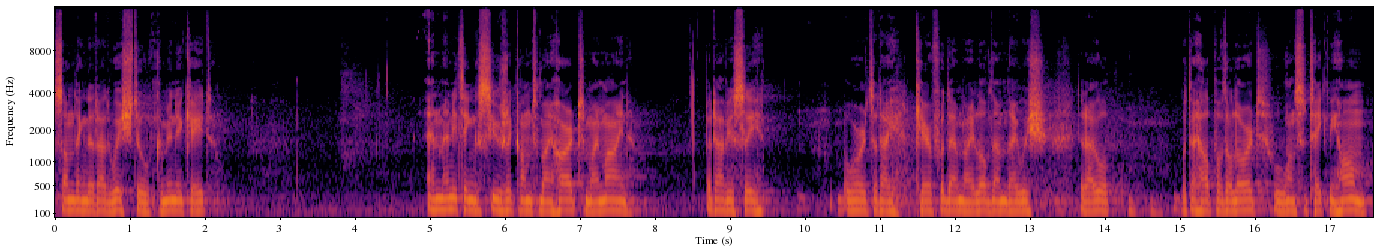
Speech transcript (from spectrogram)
something that I'd wish to communicate? And many things usually come to my heart, to my mind. But obviously, words that I care for them, I love them, I wish that I will, with the help of the Lord who wants to take me home,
